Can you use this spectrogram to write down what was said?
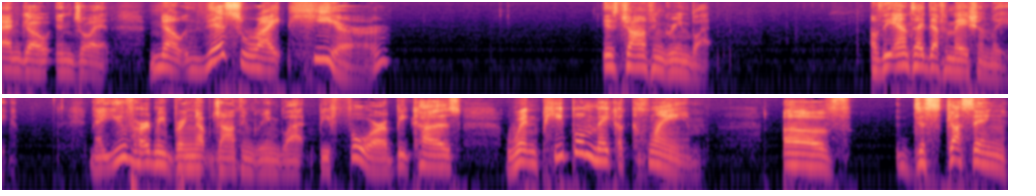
and go enjoy it. No, this right here is Jonathan Greenblatt of the Anti Defamation League. Now, you've heard me bring up Jonathan Greenblatt before because when people make a claim of discussing,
